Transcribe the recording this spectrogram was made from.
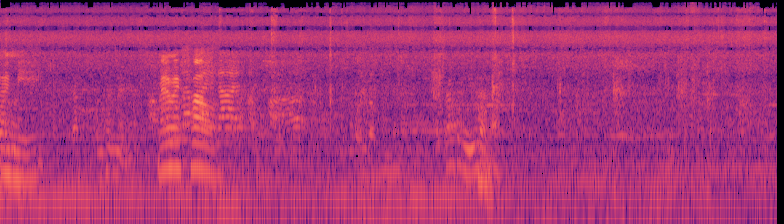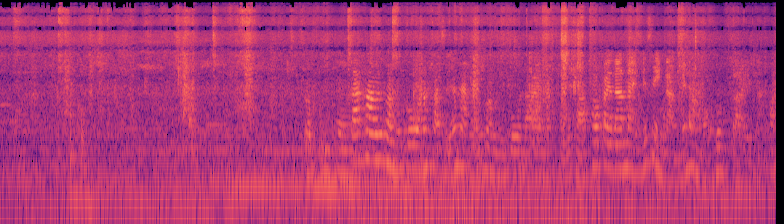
ทางนี้ ทางไหน แม่ไม่เข้า ทางนี้เหรอ ขอบคุณค่ะ ถ้าเข้าไปฟลามิงโกนะคะซื้ออาหารของฟลามิงโกได้นะคะลูกค้า เข้าไปด้านในไม่เสียงดังไม่ทำน้องตกใจนะคะ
